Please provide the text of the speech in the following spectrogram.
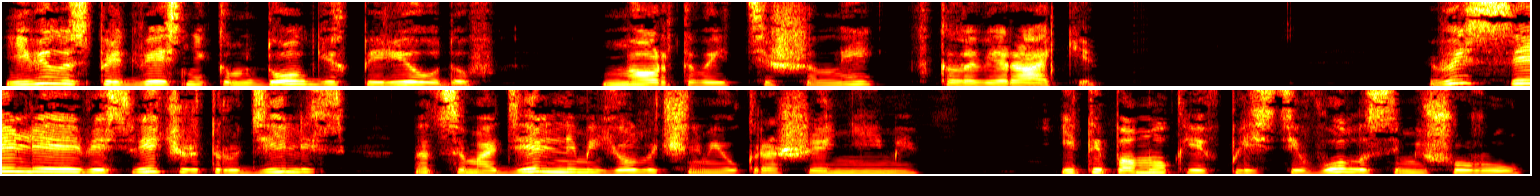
явилось предвестником долгих периодов мертвой тишины в Клавераке. Вы с Селией весь вечер трудились над самодельными елочными украшениями, и ты помог ей вплести волосы мишуру,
